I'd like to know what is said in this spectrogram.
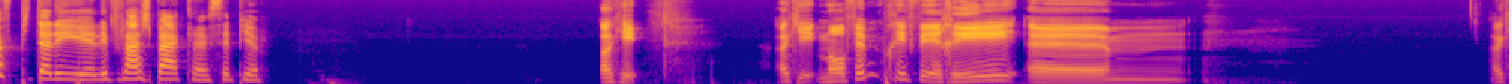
off, puis t'as les, les flashbacks, là, sépia. OK. OK. Mon film préféré. euh, OK,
